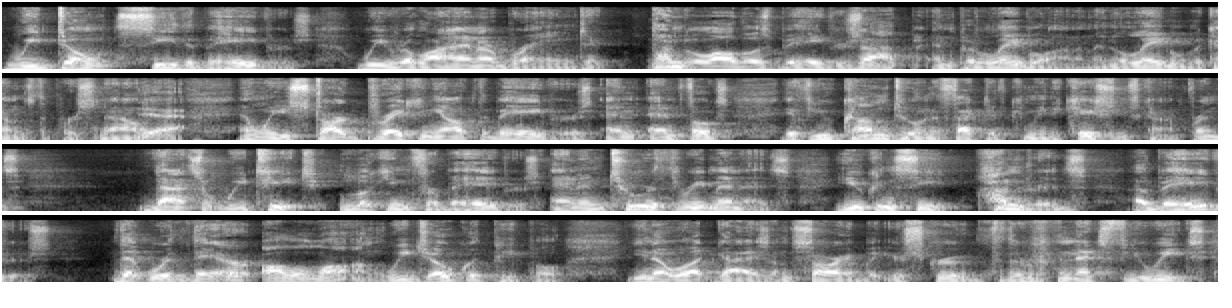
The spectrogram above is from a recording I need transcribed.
we don't see the behaviors. We rely on our brain to bundle all those behaviors up and put a label on them and the label becomes the personality. Yeah. And when you start breaking out the behaviors and, and folks, if you come to an effective communications conference, that's what we teach, looking for behaviors. And in two or three minutes, you can see hundreds of behaviors that were there all along. We joke with people, you know what, guys, I'm sorry, but you're screwed for the next few weeks.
